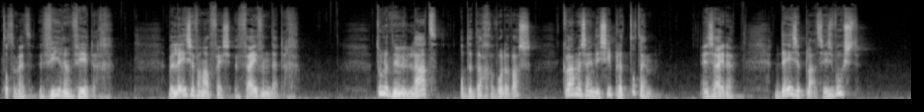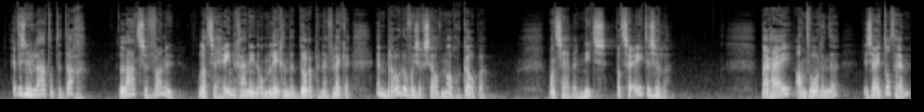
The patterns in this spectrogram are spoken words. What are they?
tot en met 44. We lezen vanaf vers 35. Toen het nu laat op de dag geworden was, kwamen zijn discipelen tot hem en zeiden: Deze plaats is woest. Het is nu laat op de dag. Laat ze van u, opdat ze heen gaan in de omliggende dorpen en vlekken en broden voor zichzelf mogen kopen. Want ze hebben niets wat ze eten zullen. Maar hij, antwoordende, zei tot hen:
